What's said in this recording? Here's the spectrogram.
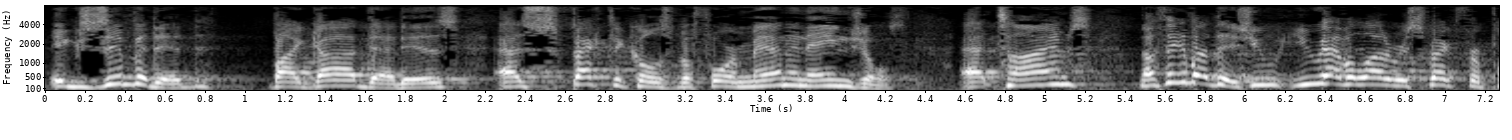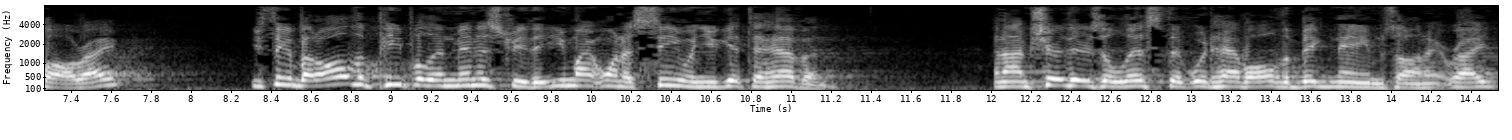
exhibited by God, that is, as spectacles before men and angels. At times, now think about this. You, you have a lot of respect for Paul, right? You think about all the people in ministry that you might want to see when you get to heaven. And I'm sure there's a list that would have all the big names on it, right?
